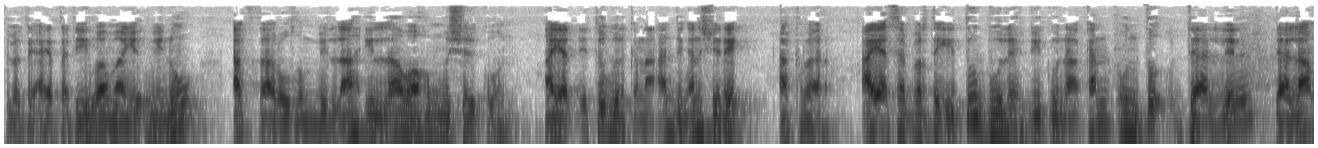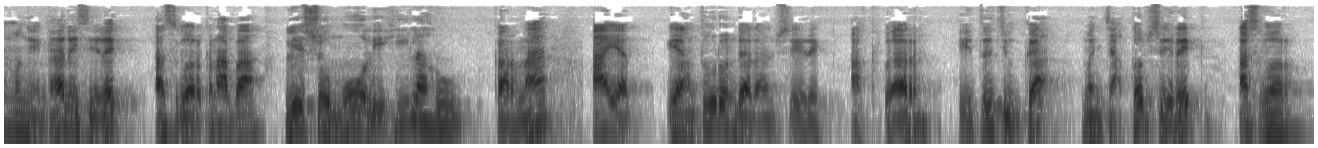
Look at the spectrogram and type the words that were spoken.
seperti ayat tadi wa ma yu'minu aktsaruhum billah illa wa hum musyrikun. Ayat itu berkenaan dengan syirik akbar. Ayat seperti itu boleh digunakan untuk dalil dalam mengingkari syirik asghar. Kenapa? Lisumulihi lahu. Karena ayat yang turun dalam syirik akbar itu juga mencakup syirik asghar.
